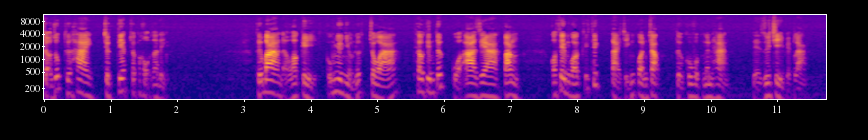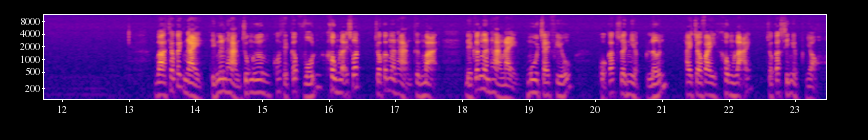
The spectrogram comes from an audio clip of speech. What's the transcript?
trợ giúp thứ hai trực tiếp cho các hộ gia đình. Thứ ba là Hoa Kỳ cũng như nhiều nước châu Á, theo tin tức của Asia Bank, có thêm gói kích thích tài chính quan trọng từ khu vực ngân hàng để duy trì việc làm. Và theo cách này thì ngân hàng trung ương có thể cấp vốn không lãi suất cho các ngân hàng thương mại để các ngân hàng này mua trái phiếu của các doanh nghiệp lớn hay cho vay không lãi cho các xí nghiệp nhỏ.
